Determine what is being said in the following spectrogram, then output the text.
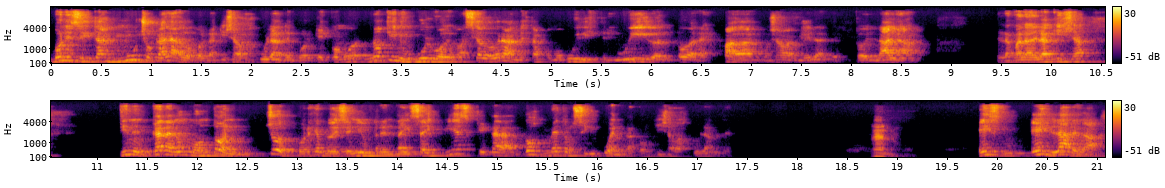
Vos necesitas mucho calado con la quilla basculante, porque como no tiene un bulbo demasiado grande, está como muy distribuido en toda la espada, como llaman todo el ala, en la pala de la quilla, tienen, calan un montón. Yo, por ejemplo, diseñé un 36 pies que cala 2 metros 50 con quilla basculante. Es, es larga.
